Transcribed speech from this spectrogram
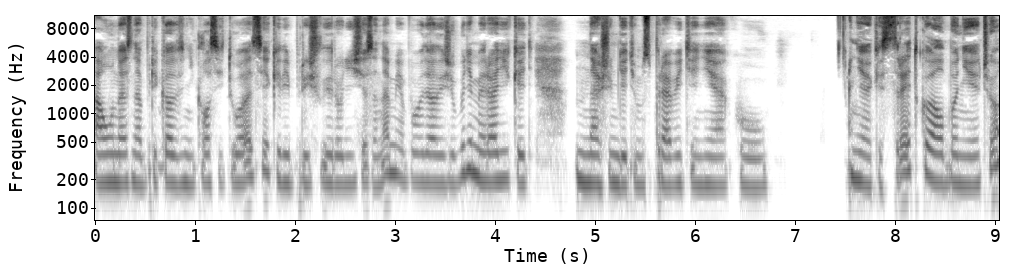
a u nás napríklad vznikla situácia, kedy prišli rodičia za nami a povedali, že budeme radi, keď našim deťom spravíte nejakú nejaké stredko alebo niečo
